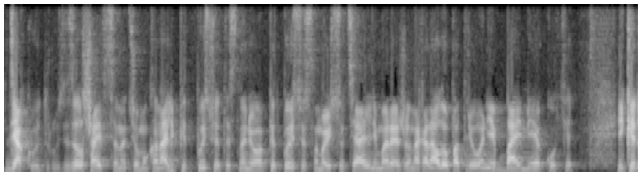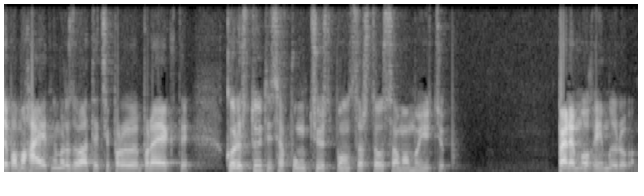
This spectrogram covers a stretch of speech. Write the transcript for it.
Дякую, друзі. Залишайтеся на цьому каналі, підписуйтесь на нього, підписуйтесь на мої соціальні мережі, на канал у Патреоні Байміякофі, які допомагають нам розвивати ці проекти. Користуйтеся функцією спонсорства у самому YouTube. Перемоги і миру вам!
